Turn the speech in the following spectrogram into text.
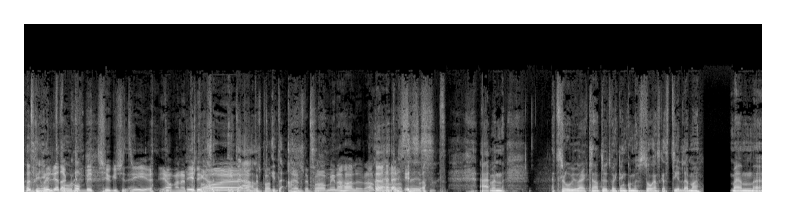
Det har ju redan kommit 2023 Ja, men inte, på, liksom, inte, allt, inte, på, inte, allt. inte på mina hörlurar. Nej, precis. Nej, men jag tror ju verkligen att utvecklingen kommer stå ganska stilla. Med. Men eh,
